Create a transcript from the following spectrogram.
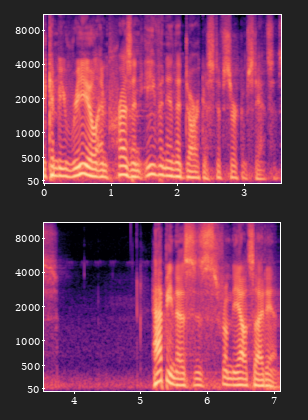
it can be real and present even in the darkest of circumstances. Happiness is from the outside in,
